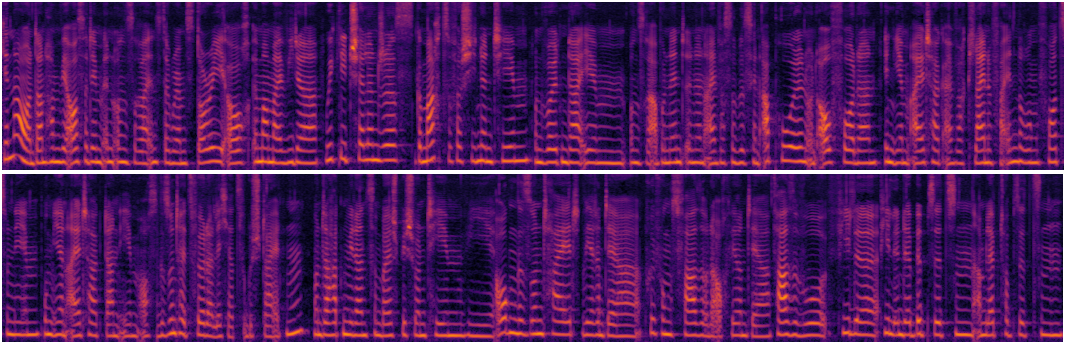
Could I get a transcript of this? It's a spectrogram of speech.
Genau, und dann haben wir außerdem in unserer Instagram Story auch immer mal wieder Weekly Challenges gemacht zu verschiedenen Themen und wollten da eben unsere AbonnentInnen einfach so ein bisschen abholen und auffordern, in ihrem Alltag einfach kleine Veränderungen vorzunehmen, um ihren Alltag dann eben auch gesundheitsförderlicher zu gestalten. Und da hatten wir dann zum Beispiel schon Themen wie Augengesundheit während der Prüfungsphase oder auch während der Phase, wo viele viel in der Bib sitzen, am Laptop sitzen,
